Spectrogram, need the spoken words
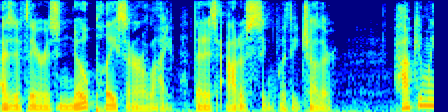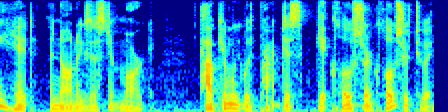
as if there is no place in our life that is out of sync with each other. How can we hit a non existent mark? How can we, with practice, get closer and closer to it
